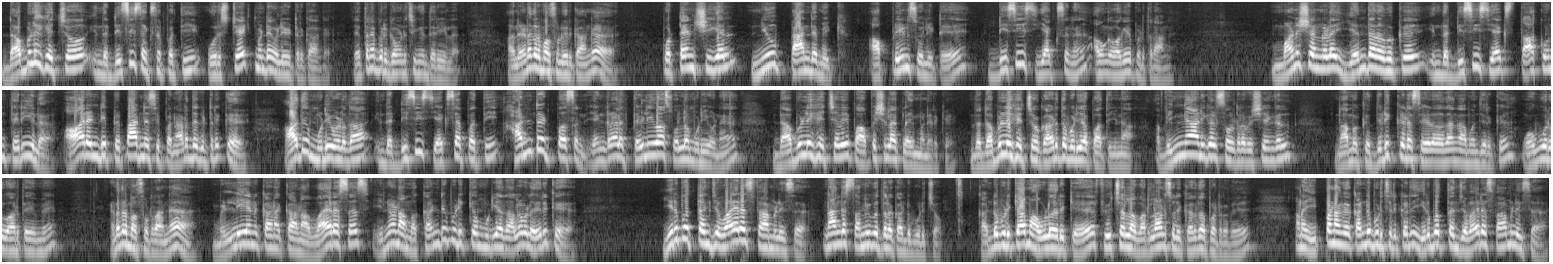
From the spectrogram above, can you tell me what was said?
டபிள்யூஹெச்ஓ இந்த டிசீஸ் எக்ஸை பற்றி ஒரு ஸ்டேட்மெண்ட்டே வெளியிட்டிருக்காங்க. எத்தனை பேர் கவனிச்சிங்கன்னு தெரியல. அதில் என்ன தெரியுமா சொல்லியிருக்காங்க? பொட்டென்ஷியல் நியூ பேண்டமிக் அப்படின்னு சொல்லிட்டு டிசீஸ் எக்ஸ்னு அவங்க வகைப்படுத்துகிறாங்க மனுஷங்களை எந்த அளவுக்கு இந்த டிசீஸ் எக்ஸ் தாக்கும்னு தெரியல. ஆர்என்டி ப்ரிப்பேர்னஸ் இப்போ நடந்துக்கிட்டு இருக்குது அது முடிவில் தான் இந்த டிசீஸ் எக்ஸை பற்றி ஹண்ட்ரட் பர்சன்ட் எங்களால் தெளிவாக சொல்ல முடியும்னு டபிள்யூஹெச்ஓவே இப்போ அஃபிஷியலாக கிளைம் பண்ணியிருக்கு இந்த டபிள்யூஹெச்ஓக்கு அடுத்தபடியாக பார்த்தீங்கன்னா விஞ்ஞானிகள் சொல்கிற விஷயங்கள் நமக்கு திடுக்கிட செய்கிறதா தாங்க அமைஞ்சிருக்கு. ஒவ்வொரு வார்த்தையுமே என்ன நம்ம சொல்கிறாங்க மில்லியன் கணக்கான வைரஸஸ் இன்னும் நம்ம கண்டுபிடிக்க முடியாத அளவில் இருக்குது இருபத்தஞ்சு வைரஸ் ஃபேமிலிஸை நாங்கள் சமீபத்தில் கண்டுபிடிச்சோம். கண்டுபிடிக்காமல் அவ்வளோ இருக்குது ஃப்யூச்சரில் வரலான்னு சொல்லி கருதப்படுறது. ஆனால் இப்போ நாங்கள் கண்டுபிடிச்சிருக்கிறது இருபத்தஞ்சு வைரஸ் ஃபேமிலிஸை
